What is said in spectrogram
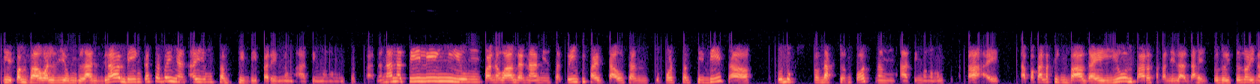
ipagbawal yung land grabbing, kasabay niyan ay yung subsidy pa rin ng ating mga magsasaka. Nananatiling yung panawagan namin sa 25,000 support subsidy sa produc- production cost ng ating mga magsasaka ay napakalaking bagay yun para sa kanila dahil tuloy-tuloy na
